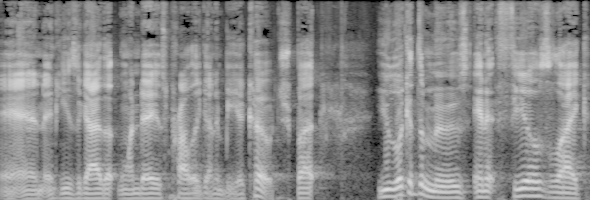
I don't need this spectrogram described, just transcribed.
and, and he's a guy that one day is probably going to be a coach. But you look at the moves, and it feels like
